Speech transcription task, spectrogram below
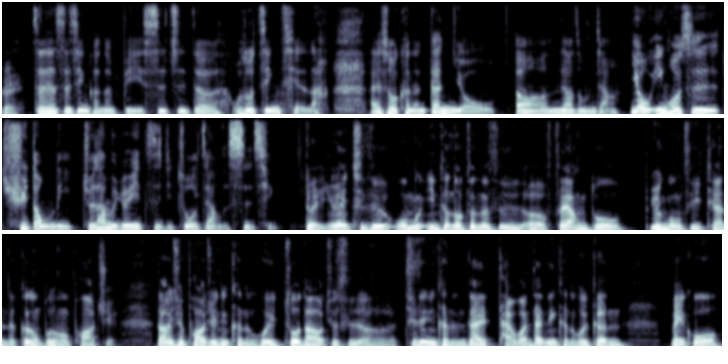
对这件事情可能比实质的我说金钱啊来说，可能更有呃，那要怎么讲？诱因或是驱动力，就是他们愿意自己做这样的事情。对，因为其实我们 internal 真的是呃非常多员工自己提案的各种不同的 project，然后有些 project 你可能会做到就是呃，其实你可能在台湾，但是你可能会跟美国。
